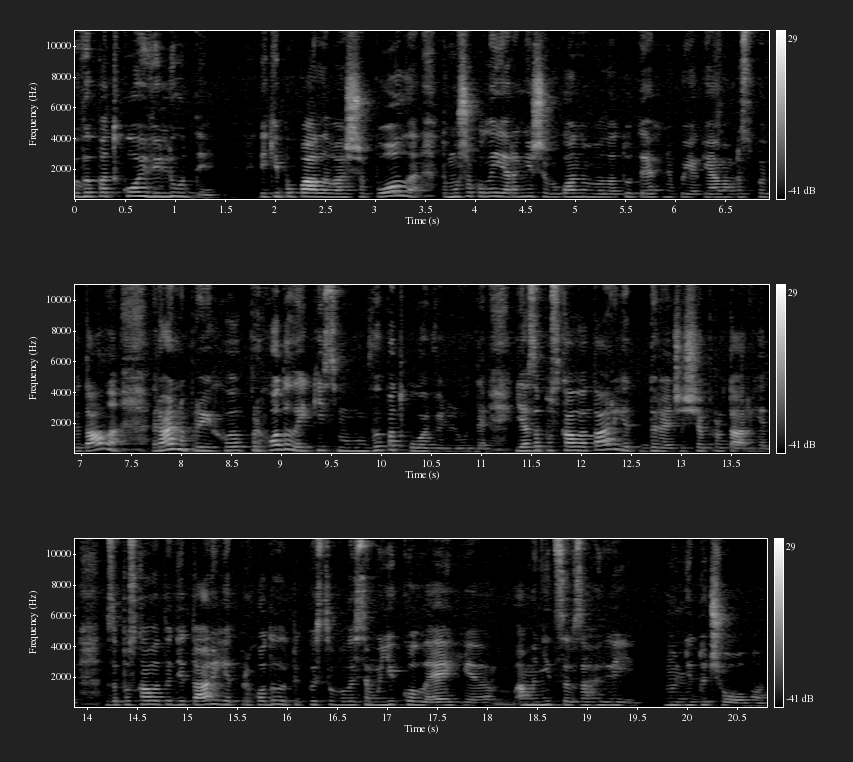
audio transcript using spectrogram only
випадкові люди. Які попали в ваше поле, тому що коли я раніше виконувала ту техніку, як я вам розповідала, реально приходили якісь випадкові люди. Я запускала таргет, до речі, ще про таргет. Запускала тоді таргет, приходили, підписувалися мої колеги, а мені це взагалі ну ні до чого.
